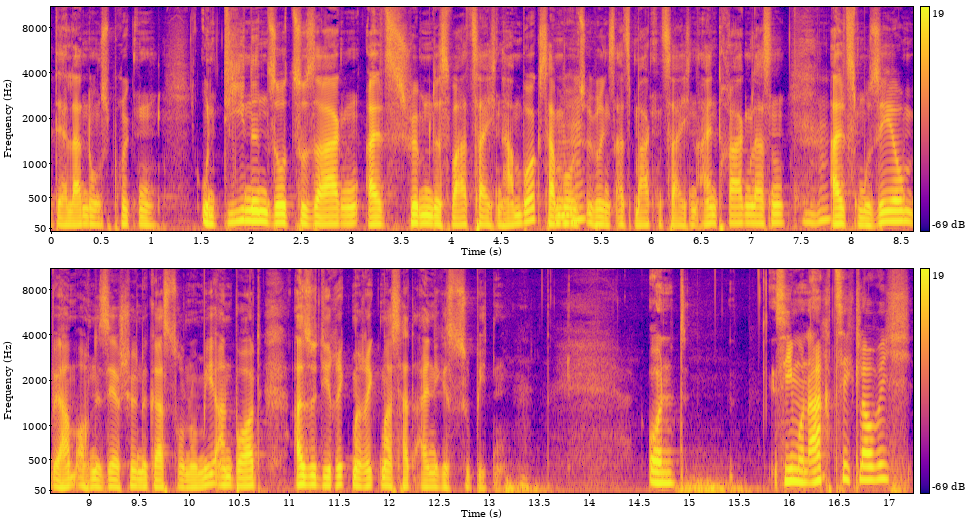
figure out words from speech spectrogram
der Landungsbrücken und dienen sozusagen als schwimmendes Wahrzeichen Hamburgs. Haben mhm. wir uns übrigens als Markenzeichen eintragen lassen, mhm. als Museum. Wir haben auch eine sehr schöne Gastronomie an Bord. Also die Rigma Rigmas hat einiges zu bieten. Und 87, glaube ich,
